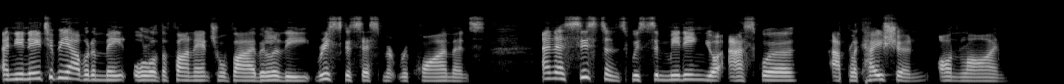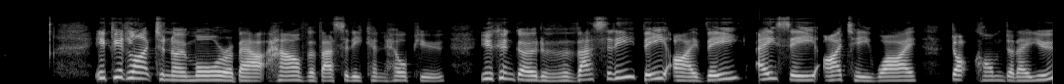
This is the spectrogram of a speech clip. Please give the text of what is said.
And you need to be able to meet all of the financial viability risk assessment requirements and assistance with submitting your ASQA application online. If you'd like to know more about how Vivacity can help you, you can go to vivacity, V-I-V-A-C-I-T-Y dot com.au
